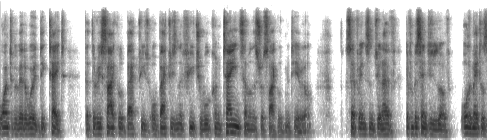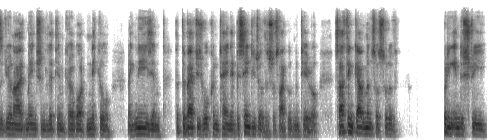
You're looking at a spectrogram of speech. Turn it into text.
want of a better word, dictate that the recycled batteries or batteries in the future will contain some of this recycled material. So, for instance, you'll have different percentages of all the metals that you and I have mentioned: lithium, cobalt, nickel, magnesium that the batteries will contain a percentage of this recycled material. So I think governments are sort of putting industry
